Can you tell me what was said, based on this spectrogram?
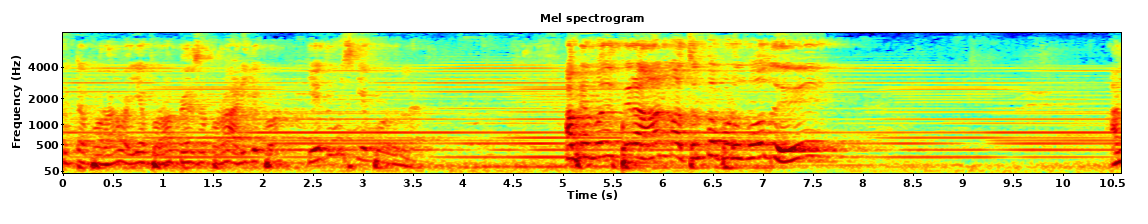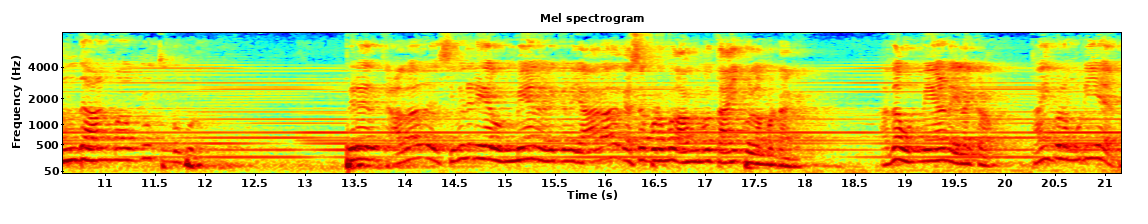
திட்ட போறாங்க வைய போறாங்க பேச போறாங்க அடிக்க போறாங்க எதுவும் செய்ய போகிறதில்லை அப்படிங்கும்போது பிற ஆன்மா துன்பப்படும் போது அந்த ஆன்மாவுக்கும் துன்பப்படும். பிறருக்கு அதாவது சிவனடியார் உண்மையான இருக்கிற யாராவது கஷ்டப்படும் போது அவங்க போது தாங்கிக் கொள்ள மாட்டாங்க. அதான் உண்மையான இலக்கணம். தாங்கிக் முடிய முடியாது.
